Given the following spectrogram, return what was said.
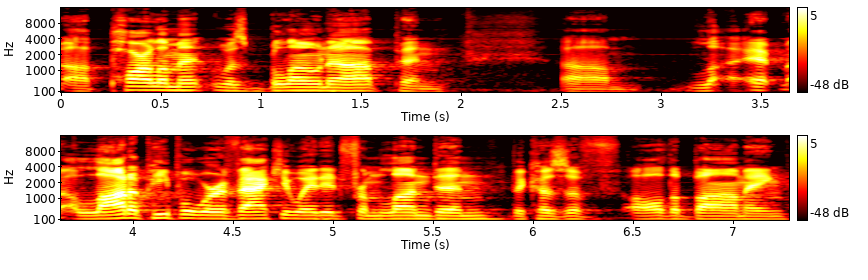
uh, Parliament was blown up, and um, a lot of people were evacuated from London because of all the bombing.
